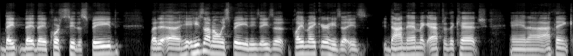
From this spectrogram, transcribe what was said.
they they they of course see the speed but uh, he, he's not only speed; he's he's a playmaker. He's a he's dynamic after the catch, and uh, I think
